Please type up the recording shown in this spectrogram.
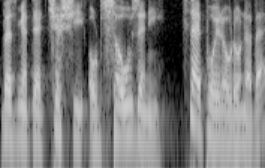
vezměte těžší odsouzení. Nepojdou do nebe.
